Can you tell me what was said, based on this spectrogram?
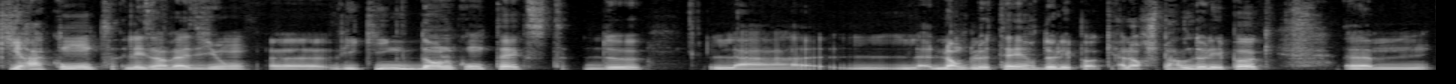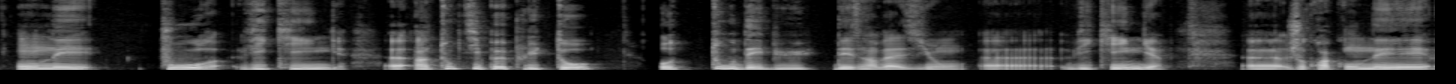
qui raconte les invasions vikings dans le contexte de l'Angleterre de l'époque. Alors je parle de l'époque, on est pour Viking un tout petit peu plus tôt, au tout début des invasions euh, vikings. Euh, je crois qu'on est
